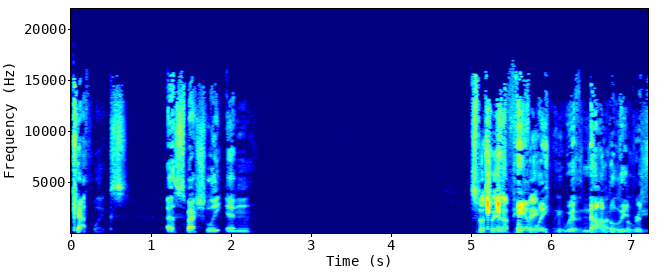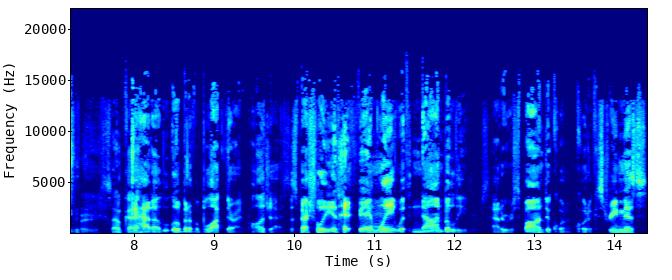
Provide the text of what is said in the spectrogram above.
Catholics, especially in Especially in A family family with non-believers. non-believers. I Okay. had a little bit of a block there. I apologize. Especially in a family with non believers. How to respond to quote unquote extremists,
